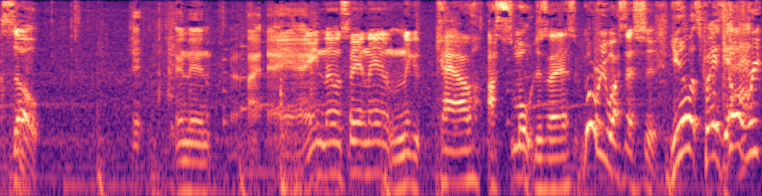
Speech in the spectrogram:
So And then I, I ain't never saying that nigga Cal. I smoked his ass. Go rewatch that shit. you know what's crazy? Go I, re-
